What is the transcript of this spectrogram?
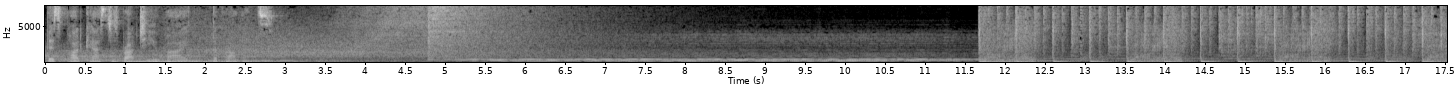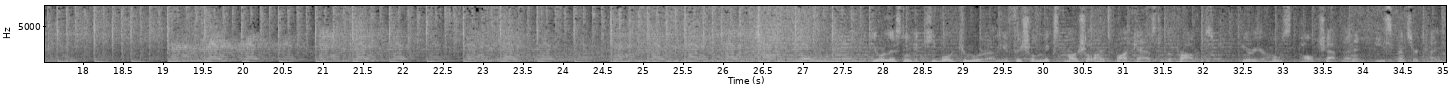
This podcast is brought to you by The Province. Listening to Keyboard Kimura, the official mixed martial arts podcast of the province. Here are your hosts, Paul Chapman and E. Spencer Kyte.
